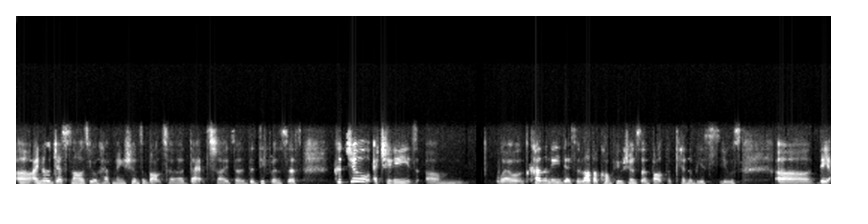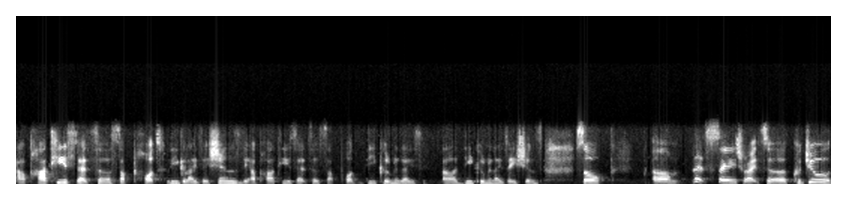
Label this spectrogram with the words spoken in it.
Uh, I know just now you have mentioned about uh, that, right, uh, the differences. Could you actually, um, well, currently there's a lot of confusions about the cannabis use. Uh, there are parties that uh, support legalizations. There are parties that uh, support decriminaliz uh, decriminalizations. So um, let's say, right, uh, could you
